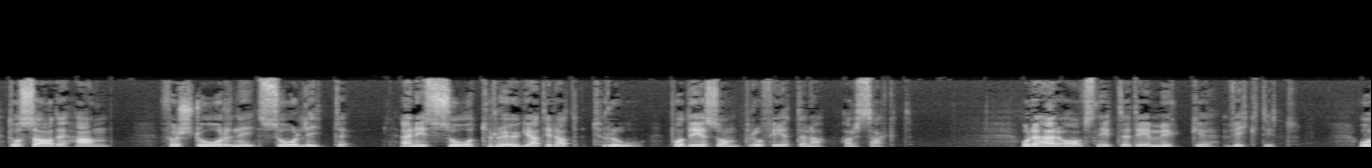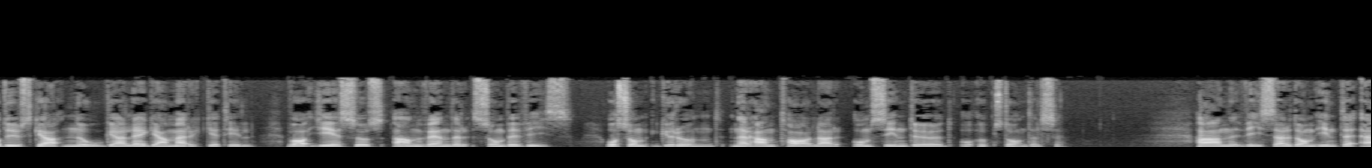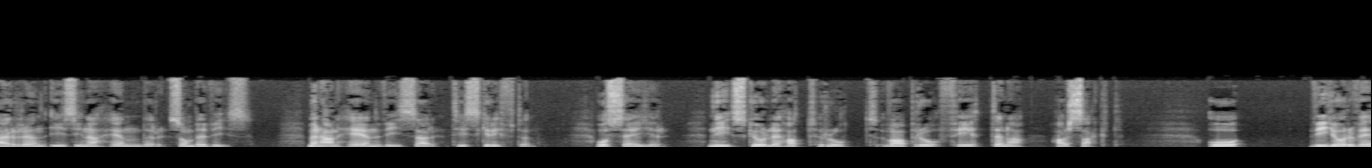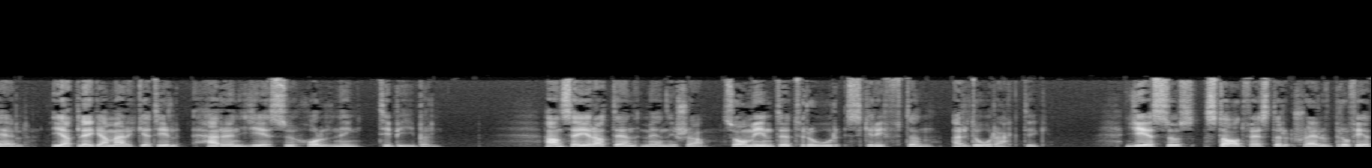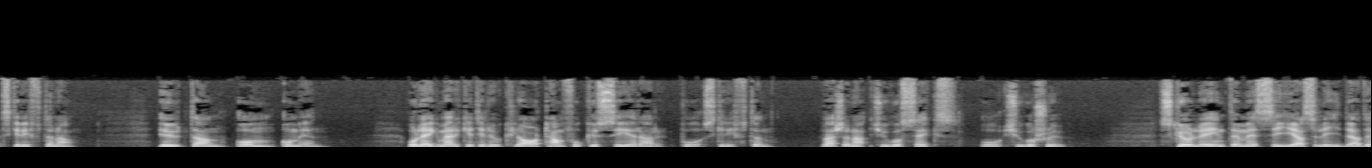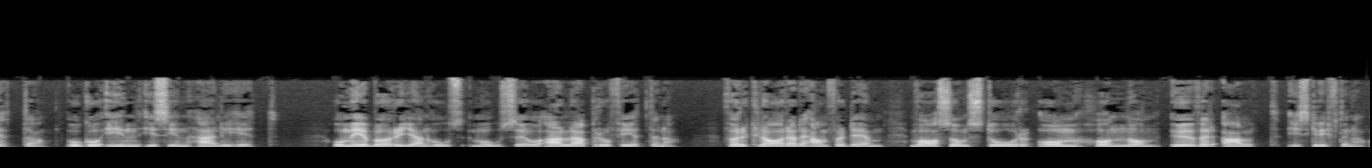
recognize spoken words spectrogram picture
Då sade han, förstår ni så lite? Är ni så tröga till att tro på det som profeterna har sagt? Och det här avsnittet är mycket viktigt. Och du ska noga lägga märke till vad Jesus använder som bevis och som grund när han talar om sin död och uppståndelse. Han visar dem inte ärren i sina händer som bevis, men han hänvisar till skriften och säger, ni skulle ha trott vad profeterna har sagt. Och vi gör väl i att lägga märke till Herren Jesu hållning till Bibeln. Han säger att den människa som inte tror skriften är dåraktig. Jesus stadfäster själv profetskrifterna utan om och men. Och lägg märke till hur klart han fokuserar på skriften. Verserna 26 och 27. Skulle inte Messias lida detta och gå in i sin härlighet. Och med början hos Mose och alla profeterna förklarade han för dem vad som står om honom överallt i skrifterna.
